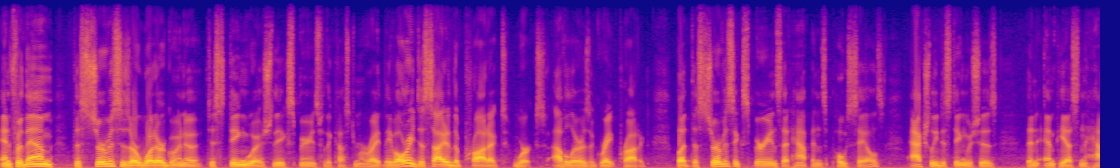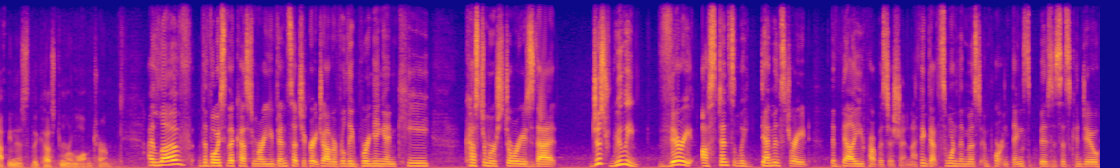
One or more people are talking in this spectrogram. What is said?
And for them, the services are what are going to distinguish the experience for the customer, right? They've already decided the product works. Avalara is a great product. But the service experience that happens post-sales actually distinguishes the NPS and the happiness of the customer long term. I love the voice of the customer. You've done such a great job of really bringing in key customer stories that just really very ostensibly demonstrate the value proposition. I think that's one of the most important things businesses can do.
